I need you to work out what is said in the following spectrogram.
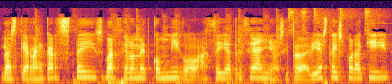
Las que arrancasteis Barcelonet conmigo hace ya 13 años y todavía estáis por aquí,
